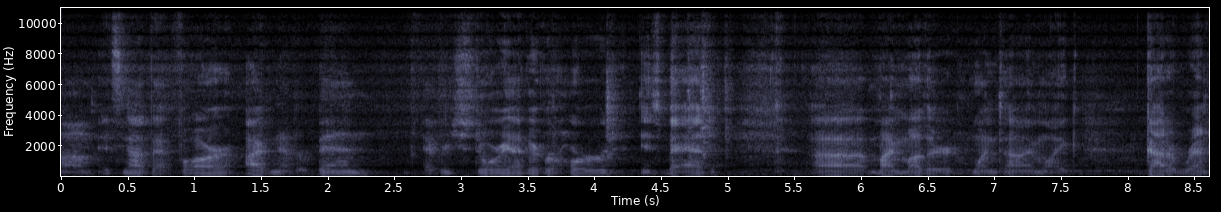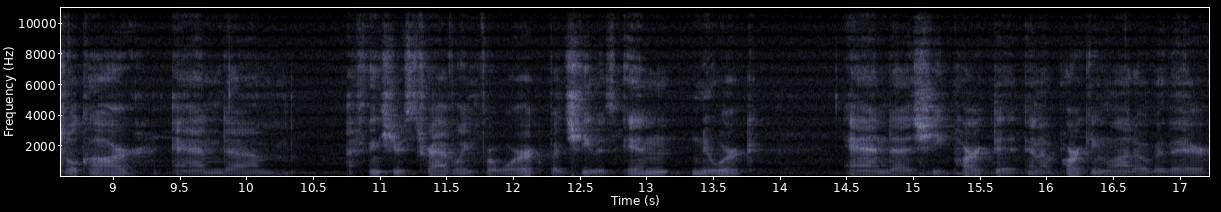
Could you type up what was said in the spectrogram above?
Um, it's not that far. I've never been. Every story I've ever heard is bad. Uh, my mother one time like got a rental car and um, I think she was traveling for work, but she was in Newark and uh, she parked it in a parking lot over there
